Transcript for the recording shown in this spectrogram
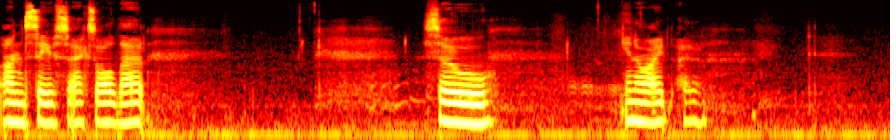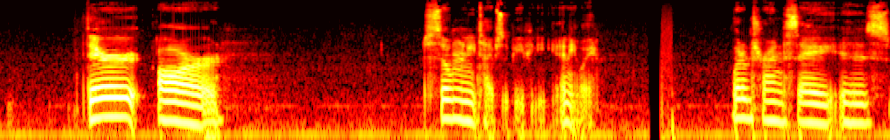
unsafe sex, all that. So, you know, I, I there are so many types of BPD. Anyway, what I'm trying to say is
